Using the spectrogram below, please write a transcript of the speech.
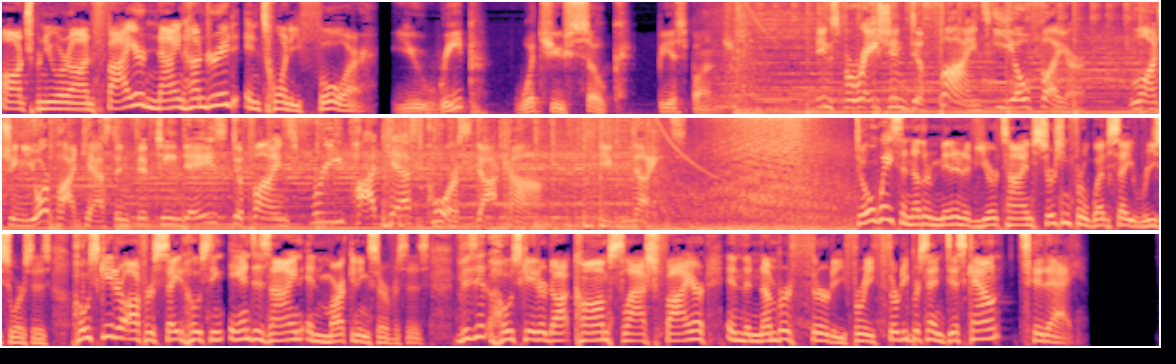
Entrepreneur on Fire 924. You reap what you soak. Be a sponge. Inspiration defines EO Fire. Launching your podcast in 15 days defines freepodcastcourse.com. Ignite. Don't waste another minute of your time searching for website resources. HostGator offers site hosting and design and marketing services. Visit HostGator.com slash fire in the number 30 for a 30% discount today.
